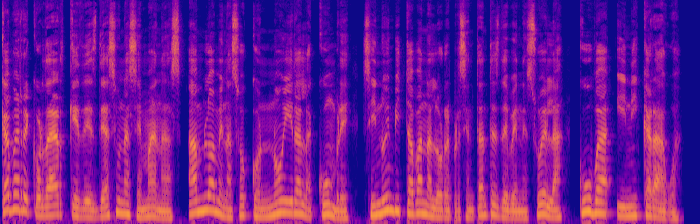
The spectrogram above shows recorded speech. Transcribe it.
Cabe recordar que desde hace unas semanas AMLO amenazó con no ir a la cumbre si no invitaban a los representantes de Venezuela, Cuba y Nicaragua.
